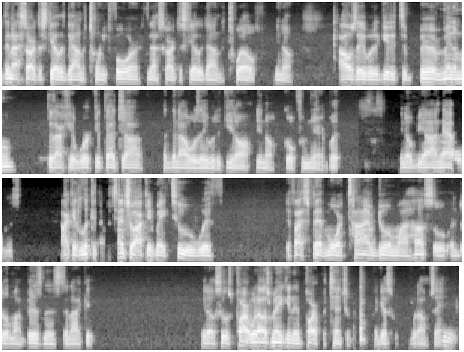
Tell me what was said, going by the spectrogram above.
then I started to scale it down to 24. Then I started to scale it down to 12. You know, I was able to get it to bare minimum that I could work at that job, and then I was able to get off. You know, go from there. But you know, beyond that was I could look at the potential I could make too with if I spent more time doing my hustle and doing my business, then I could, you know, so it was part what I was making and part potential. I guess what I'm saying.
